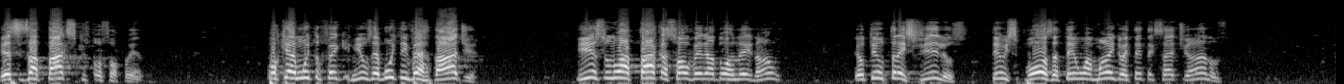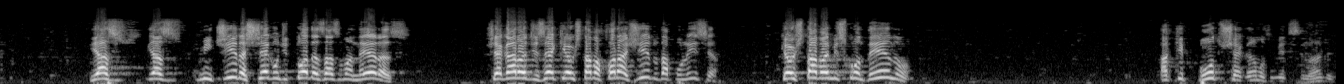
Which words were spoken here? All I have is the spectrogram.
esses ataques que estou sofrendo. Porque é muito fake news, é muita inverdade. E isso não ataca só o vereador Ney, não. Eu tenho três filhos, tenho esposa, tenho uma mãe de 87 anos. E as, e as mentiras chegam de todas as maneiras. Chegaram a dizer que eu estava foragido da polícia, que eu estava me escondendo, a que ponto chegamos em Medicilândia?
